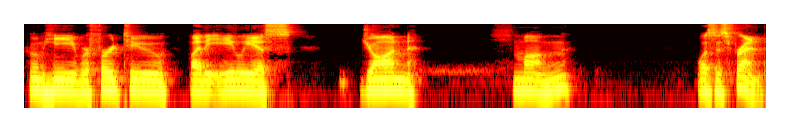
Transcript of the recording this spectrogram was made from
whom he referred to by the alias John Hmung, was his friend,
